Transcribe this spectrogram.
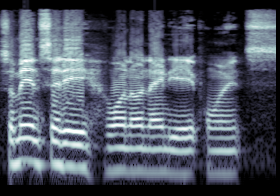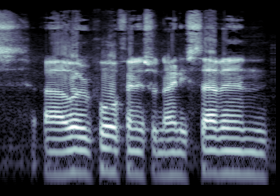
So Man City won on 98 points. Uh, Liverpool finished with 97.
